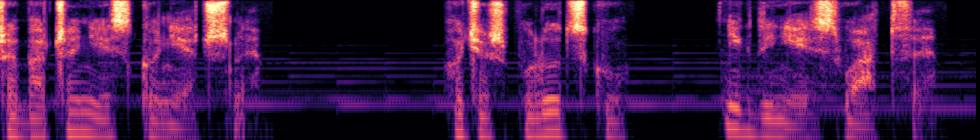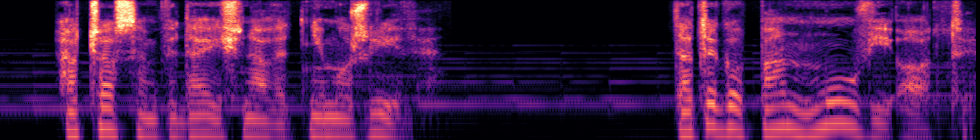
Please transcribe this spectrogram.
Przebaczenie jest konieczne, chociaż po ludzku nigdy nie jest łatwe, a czasem wydaje się nawet niemożliwe. Dlatego Pan mówi o tym.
